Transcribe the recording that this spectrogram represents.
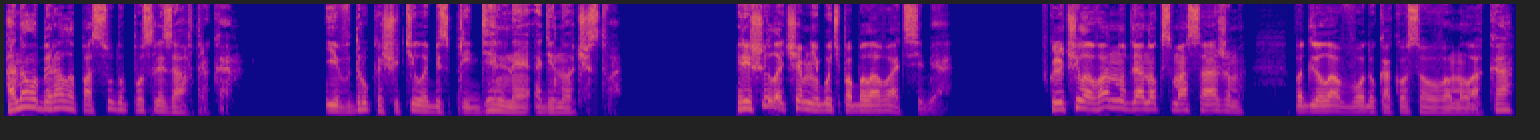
она убирала посуду после завтрака и вдруг ощутила беспредельное одиночество. Решила чем-нибудь побаловать себя. Включила ванну для ног с массажем, подлила в воду кокосового молока,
